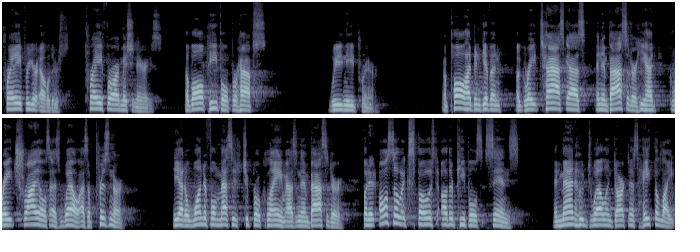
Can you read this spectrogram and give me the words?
Pray for your elders. Pray for our missionaries. Of all people, perhaps we need prayer. Now, Paul had been given a great task as an ambassador. He had great trials as well as a prisoner. He had a wonderful message to proclaim as an ambassador, but it also exposed other people's sins. And men who dwell in darkness hate the light.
